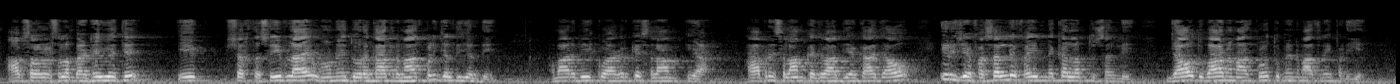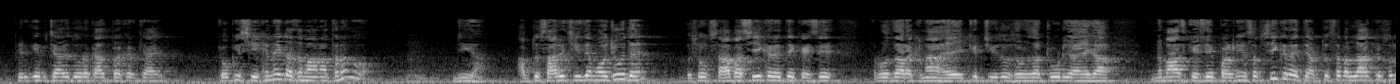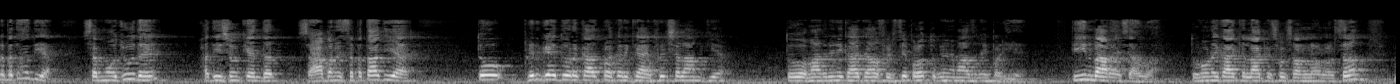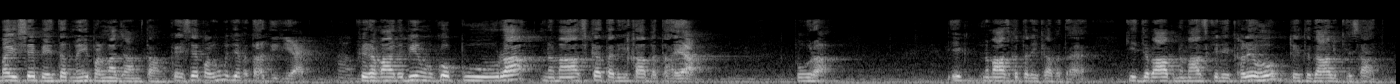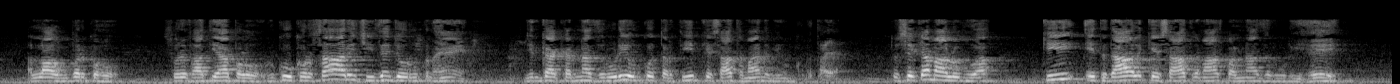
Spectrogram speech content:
آپ صلی اللہ علیہ وسلم بیٹھے ہوئے تھے، ایک شخص تشریف لائے، انہوں نے دو رکعت نماز پڑھی جلدی جلدی۔ ہمارے بھی کو آ کر کے سلام کیا۔ آپ نے سلام کا جواب دیا، کہا، جاؤ ارج فصل فعل نقل اب تسلی جاؤ، دوبارہ نماز پڑھو، تم نے نماز نہیں پڑھی ہے۔ پھر کے بےچارے دو رکعت پڑھ کر کے آئے۔ کیونکہ سیکھنے کا زمانہ تھا نا وہ۔ جی ہاں۔ اب تو ساری چیزیں موجود ہیں۔ اس وقت صحابہ سیکھ رہے تھے کیسے روزہ رکھنا ہے، کن چیزوں سے روزہ ٹوٹ جائے گا، نماز کیسے پڑھنی ہے، سب سیکھ رہے تھے۔ اب تو سب اللہ کے رسول نے بتا دیا۔ سب موجود ہے حدیثوں کے اندر۔ صحابہ نے سب بتا دیا۔ ہے تو پھر گئے دو رکعت پڑھ کر کے آئے، پھر سلام کیا۔ تو ہمارے نے کہا جاؤ پھر سے پڑھو تم نے نماز نہیں پڑھی ہے۔ تین بار ایسا ہوا۔ تو انہوں نے کہا کہ اللہ کے صلی اللہ علیہ وسلم میں اسے بہتر نہیں پڑھنا جانتا ہوں۔ کیسے پڑھوں؟ مجھے بتا دیجیے آپ۔ ہاں۔ پھر ہمارے بھی ان کو پورا نماز کا طریقہ بتایا۔ پورا۔ ایک نماز کا طریقہ بتایا کہ جب آپ نماز کے لیے کھڑے ہو تو اعتدال کے ساتھ اللہ اکبر کہو سور فاتحہ پڑھو رکو کرو ساری چیزیں جو رکن ہیں جن کا کرنا ضروری ان کو ترتیب کے ساتھ ہمارے نبی ان کو بتایا۔ تو اسے کیا معلوم ہوا کہ اعتدال کے ساتھ نماز پڑھنا ضروری ہے؟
